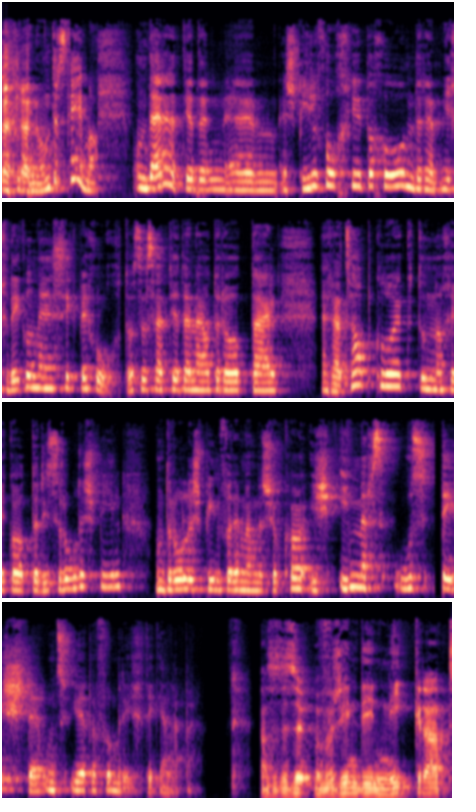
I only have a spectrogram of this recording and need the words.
ist ein anderes Thema. Und er hat ja dann ähm, eine Spielküche bekommen und er hat mich regelmäßig bekocht. Also es hat ja dann auch den Anteil, er hat es abgeschaut und nachher geht er ins Rollenspiel. Und das Rollenspiel, von dem haben wir schon gehabt, ist immer das Austesten und das Üben vom richtigen Leben. Also da sollte man wahrscheinlich nicht gerade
